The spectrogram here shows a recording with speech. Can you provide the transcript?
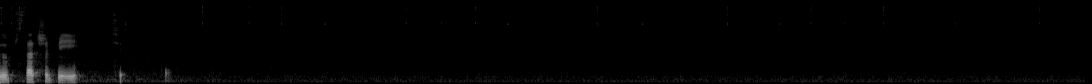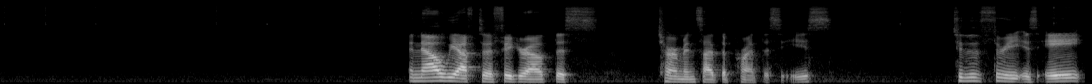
Oops, that should be And now we have to figure out this term inside the parentheses. 2 to the 3 is 8.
